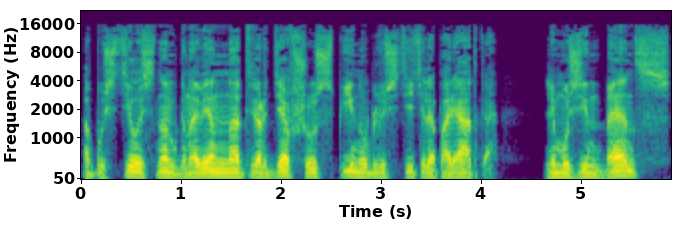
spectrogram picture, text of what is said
опустилась на мгновенно отвердевшую спину блюстителя порядка. Лимузин Бенц,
